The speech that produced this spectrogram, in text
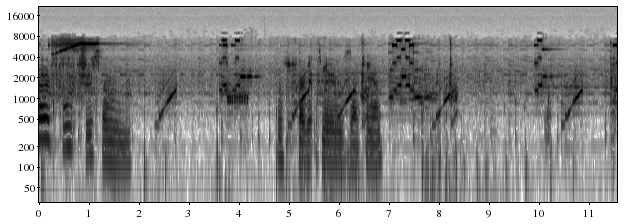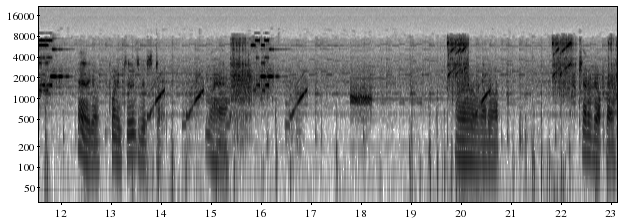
Dark Fortress. Let's try to get as many as I can. There we go. 22 is a good start. A half. Oh, what up? Shadow go up there.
